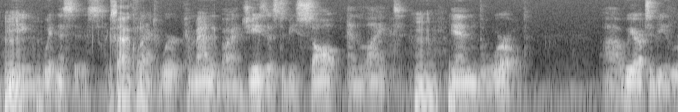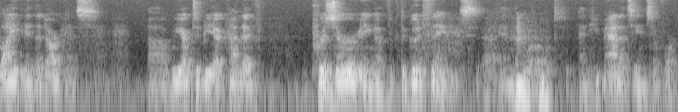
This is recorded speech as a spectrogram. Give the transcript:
mm-hmm. being witnesses. Exactly. In fact, we're commanded by Jesus to be salt and light mm-hmm. in the world. Uh, we are to be light in the darkness. Uh, we are to be a kind of preserving of the good things uh, in the mm-hmm. world and humanity and so forth.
